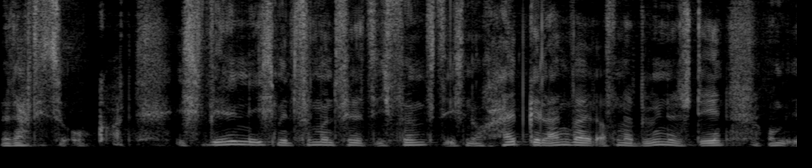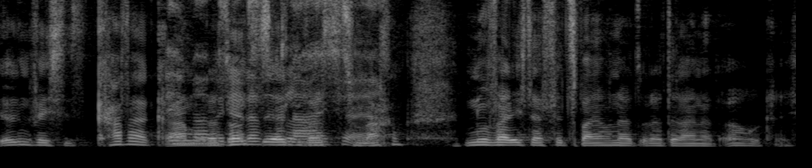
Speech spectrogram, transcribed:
Und da dachte ich so, oh Gott, ich will nicht mit 45, 50 noch halb gelangweilt auf einer Bühne stehen, um irgendwelches Coverkram oder sonst irgendwas Gleiche, zu ja. machen, nur weil ich dafür 200 oder 300 Euro kriege.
